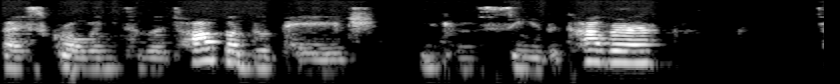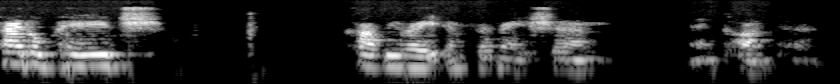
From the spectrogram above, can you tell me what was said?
By scrolling to the top of the page, you can see the cover, title page, copyright information, and content.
